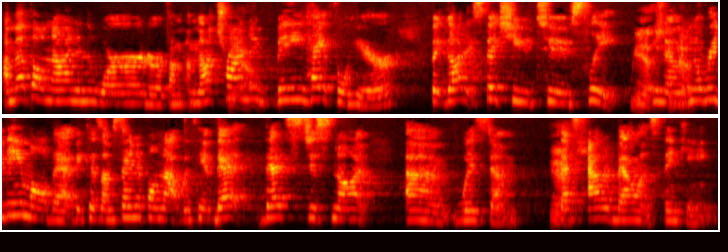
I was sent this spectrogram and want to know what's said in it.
I'm up all night in the Word, or if I'm, I'm not trying Yeah. to be hateful here, but God expects you to sleep. Yes, you know. He'll redeem all that because I'm staying up all night with Him. That that's just not um, wisdom. Yes. That's out of balance thinking.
